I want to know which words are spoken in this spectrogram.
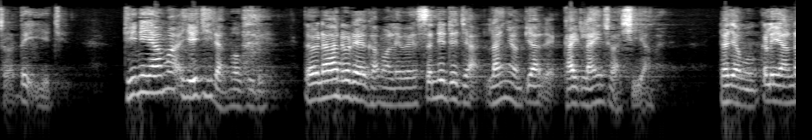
ဆိုတာသိအရေးကြီးဒီနေရာမှာအရေးကြီးတာမဟုတ်ဘူးလေ သဗ္ဗနာတို့တဲ့အခါမှာလည်းပဲစနစ်တကျလမ်းညွှန်ပြတဲ့ guideline ဆိုတာရှိရမယ်ဒါကြောင့်မို့ကလျာဏ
